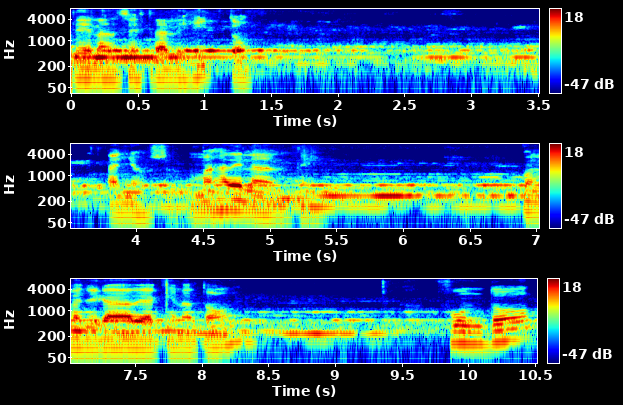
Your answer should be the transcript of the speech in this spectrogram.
del ancestral Egipto. Años más adelante, con la llegada de Akenatón, fundó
